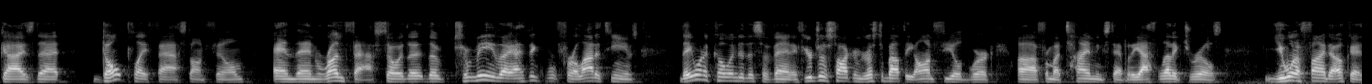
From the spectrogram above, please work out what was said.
guys that don't play fast on film and then run fast. So the the to me, like I think for a lot of teams, they want to go into this event. If you're just talking just about the on-field work uh, from a timing standpoint, the athletic drills, you want to find out. Okay,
